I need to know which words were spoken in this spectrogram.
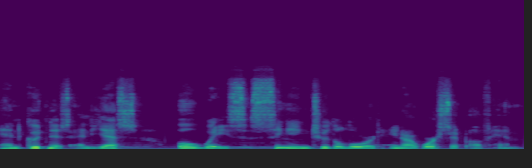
and goodness, and yes, always singing to the Lord in our worship of Him.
